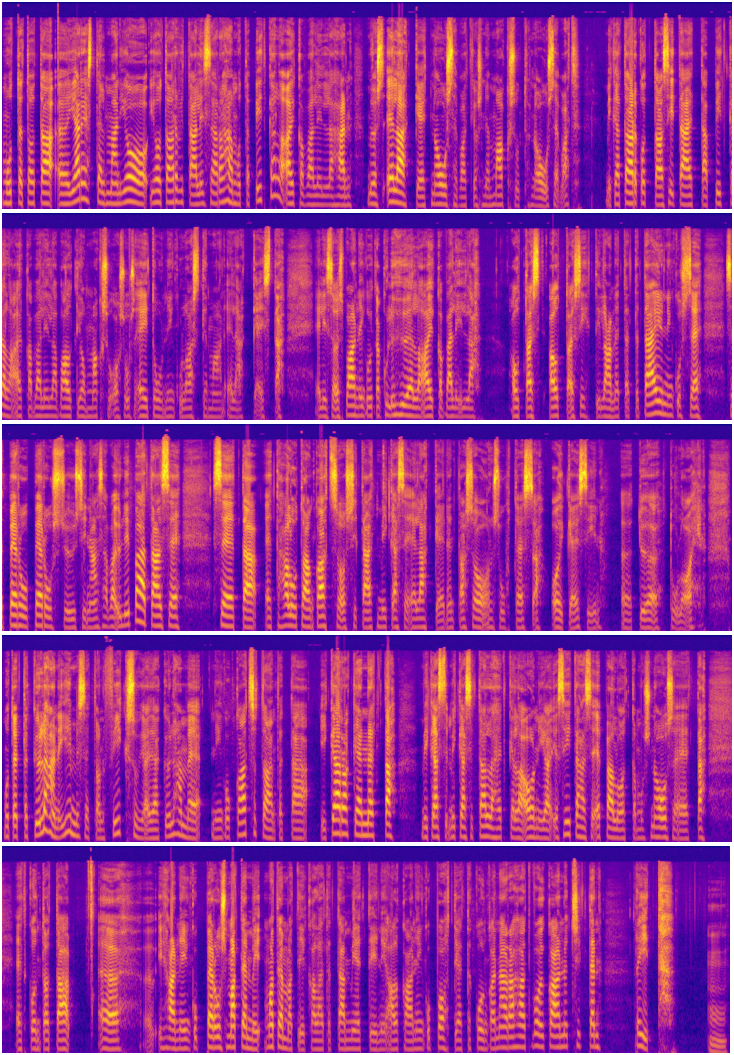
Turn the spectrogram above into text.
Mutta tota, järjestelmään joo, joo tarvitaan lisää rahaa, mutta pitkällä aikavälillähän myös eläkkeet nousevat, jos ne maksut nousevat mikä tarkoittaa sitä, että pitkällä aikavälillä valtion maksuosuus ei tule niin kuin laskemaan eläkkeistä. Eli se olisi vain niin lyhyellä aikavälillä auttaisi, auttaisi tilannetta. Että tämä ei ole niin kuin se, se peru, perussyy sinänsä, vaan ylipäätään se, se että, että halutaan katsoa sitä, että mikä se eläkkeiden taso on suhteessa oikeisiin ö, työtuloihin. Mutta että kyllähän ihmiset on fiksuja ja kyllähän me niin kuin katsotaan tätä ikärakennetta, mikä se, mikä se tällä hetkellä on, ja, ja siitähän se epäluottamus nousee, että, että kun tota, ihan niin kuin perusmatematiikalla tätä miettii, niin alkaa niin kuin pohtia, että kuinka nämä rahat voikaan nyt sitten riittää. Mm.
